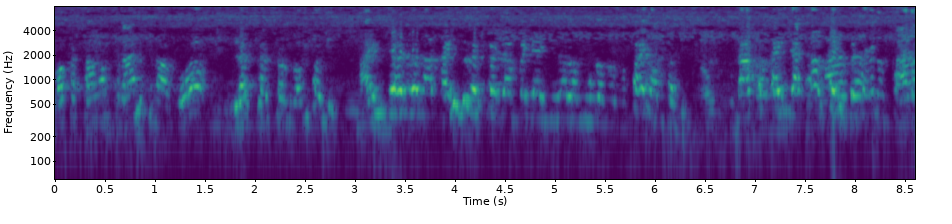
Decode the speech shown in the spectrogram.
ఒక సంవత్సరానికి నాకు లక్ష చిల్లర వస్తుంది ఐదేళ్ళు నాకు ఐదు లక్షల డెబ్బై ఐదు వేల మూడు వందల రూపాయలు వస్తుంది నాకు ఒక ఐదు ఎకరాలు చాలా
